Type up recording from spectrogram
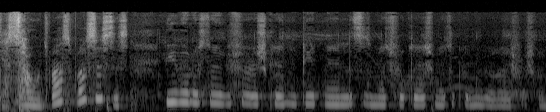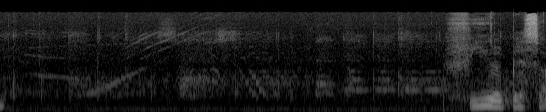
Der Sound, was? Was ist es? Wie würdest du die Schwierigkeiten Gegner in letztes Match vergleichen mit dem Bereich verschwinden? Viel besser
